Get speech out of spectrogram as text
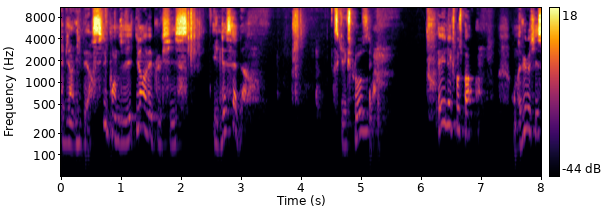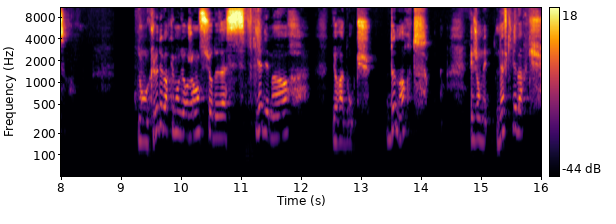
Eh bien, il perd 6 points de vie, il en avait plus que 6. Il décède. Parce qu'il explose. Et il n'explose pas. On a vu le 6. Donc, le débarquement d'urgence sur deux as, il y a des morts. Il y aura donc deux mortes. Et j'en ai 9 qui débarquent.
